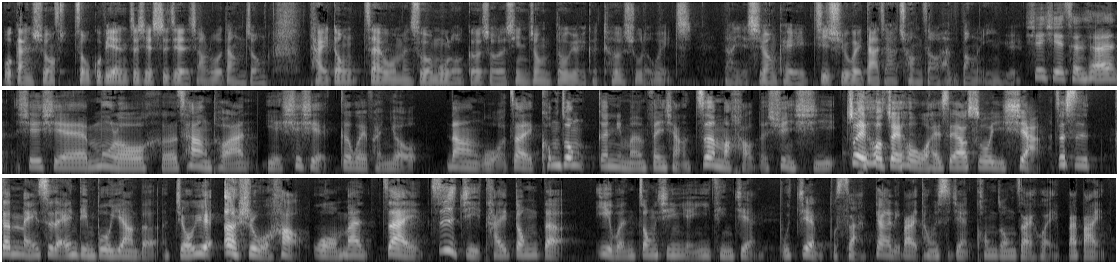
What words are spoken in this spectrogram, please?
我敢说，走过遍这些世界的角落当中，台东在我们所有木罗歌手的心中都有一个特殊的位置。那也希望可以继续为大家创造很棒的音乐。谢谢晨晨，谢谢木楼合唱团，也谢谢各位朋友。让我在空中跟你们分享这么好的讯息。最后，最后，我还是要说一下，这是跟每一次的 ending 不一样的。九月二十五号，我们在自己台东的艺文中心演艺厅见，不见不散。下个礼拜同一时间空中再会，拜拜。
